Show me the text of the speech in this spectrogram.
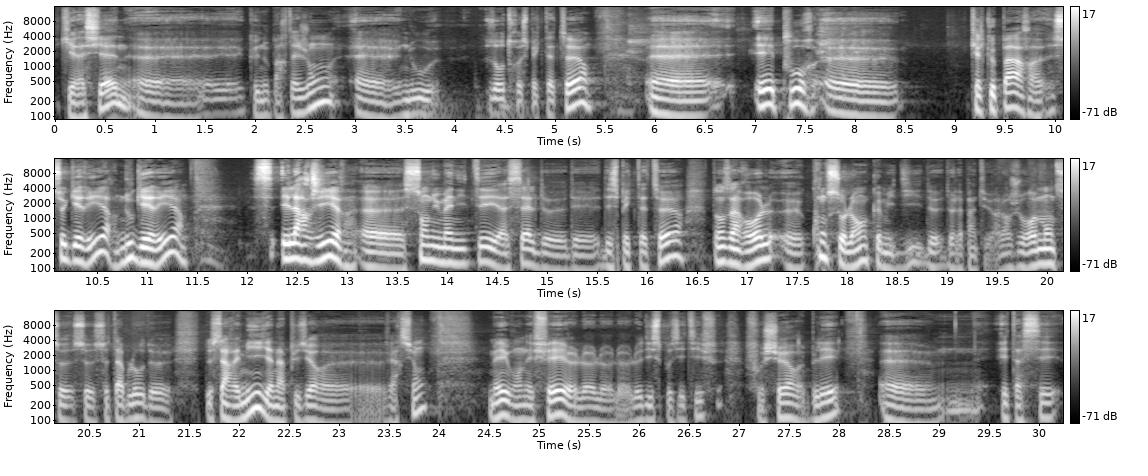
qui est la sienne, euh, que nous partageons, euh, nous autres spectateurs, et pour quelque part se guérir, nous guérir, élargir son humanité à celle des spectateurs dans un rôle consolant, comme il dit, de, la peinture. Alors je vous remonte ce, tableau de, Saint-Rémy, il y en a plusieurs versions mais où en effet le, dispositif Faucheur-Blé est assez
